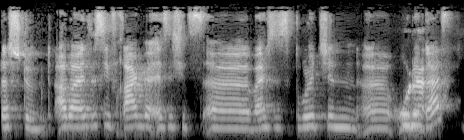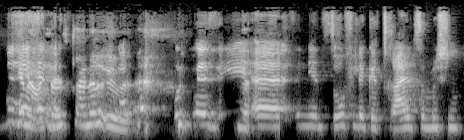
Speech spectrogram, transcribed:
Das stimmt. Aber es ist die Frage, esse ich jetzt äh, weißes Brötchen äh, oder, oder das? Genau, das kleinere Übel. Und per se äh, sind jetzt so viele Getreide zu mischen.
